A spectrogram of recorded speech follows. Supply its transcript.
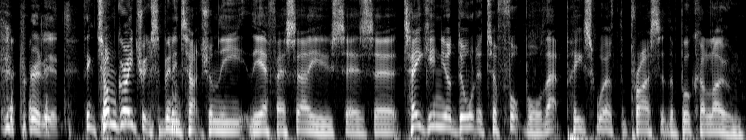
Brilliant. I think Tom Greatrex has been in touch from the, the FSA who says, uh, taking your daughter to football, that piece worth the price of the book alone,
